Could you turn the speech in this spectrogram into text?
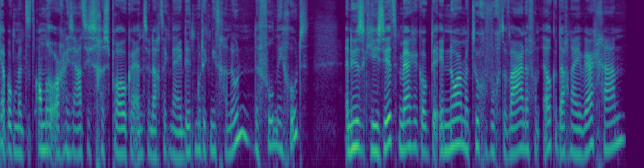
ik heb ook met andere organisaties gesproken en toen dacht ik, nee, dit moet ik niet gaan doen. Dat voelt niet goed. En nu als ik hier zit, merk ik ook de enorme toegevoegde waarde van elke dag naar je werk gaan.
